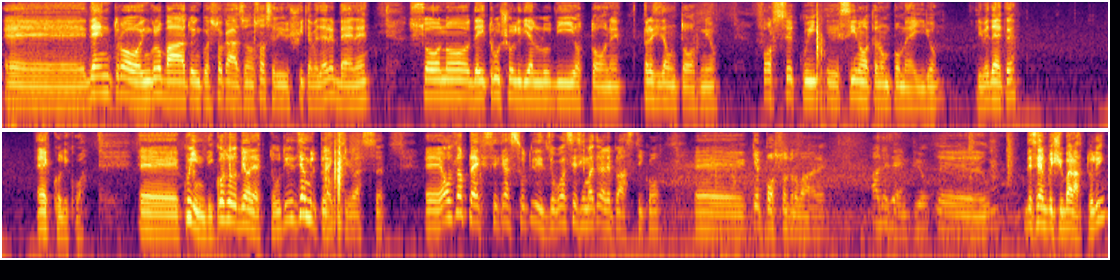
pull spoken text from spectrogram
Eh, dentro inglobato in questo caso non so se li riuscite a vedere bene sono dei trucioli di, di ottone presi da un tornio. Forse qui eh, si notano un po' meglio li vedete? Eccoli qua. Eh, quindi, cosa abbiamo detto? Utilizziamo il plexiglass. Eh, oltre al plexiglass utilizzo qualsiasi materiale plastico eh, che posso trovare. Ad esempio, eh, dei semplici barattoli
